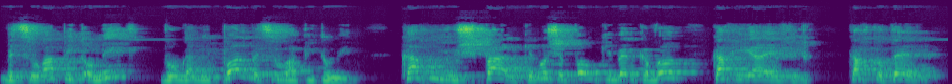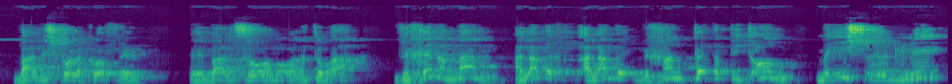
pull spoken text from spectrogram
בצורה פתאומית והוא גם ייפול בצורה פתאומית. כך הוא יושפל, כמו שפה הוא קיבל כבוד, כך יהיה ההפך. כך כותב בעל אשכול הכופר, אה, בעל צרור אמור על התורה, וכן המן עלה, עלה בכאן פתע פתאום מאיש רגלי,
